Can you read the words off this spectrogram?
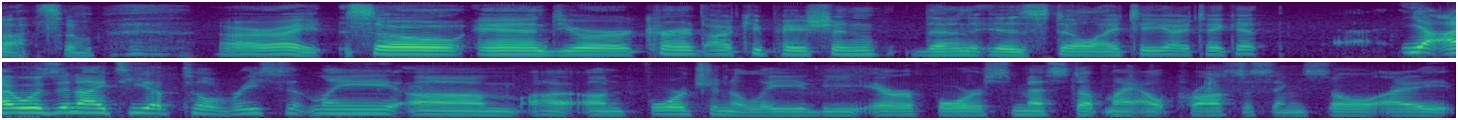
Awesome. All right. So, and your current occupation then is still IT, I take it? Yeah, I was in IT up till recently. Um, uh, unfortunately, the Air Force messed up my out processing, so I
